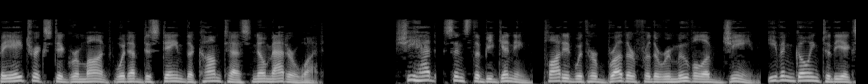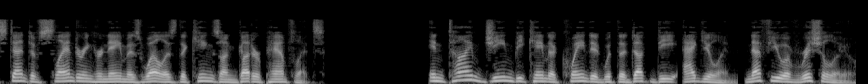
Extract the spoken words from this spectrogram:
Béatrix de Gramont would have disdained the Comtesse no matter what. She had, since the beginning, plotted with her brother for the removal of Jean, even going to the extent of slandering her name as well as the king's on gutter pamphlets. In time Jean became acquainted with the Duc d'Aiguillon, nephew of Richelieu,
